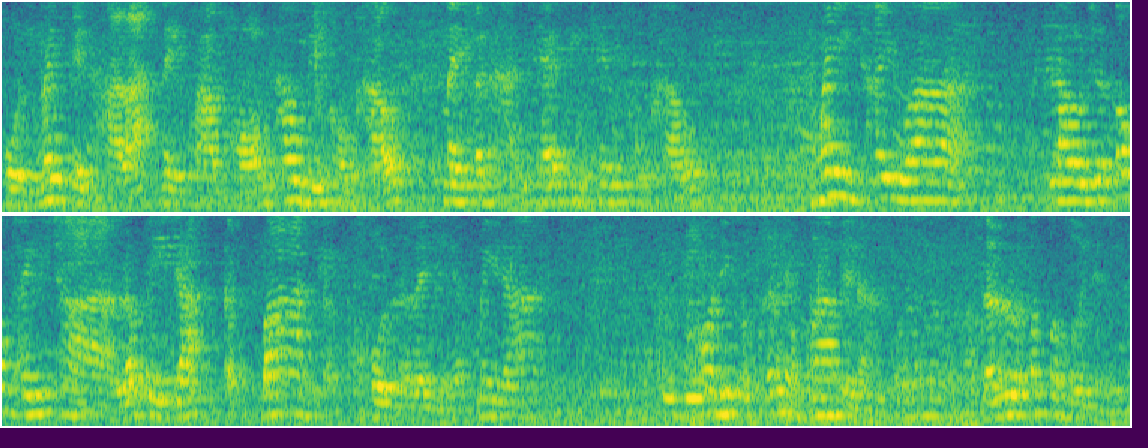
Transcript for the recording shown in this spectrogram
คนไม่เป็นภาระในความพร้อมเท่านี้ของเขา ในปัญหาที่แท้จริงแค่นี้ของเขา ไม่ใช่ว่าเราจะต้องใช้วิชาแล้วไปยัดกับบ้านกับคนอะไรอย่างเงี้ยไม่ได้ข้อนี้สำคัญมากๆเลยนะแล้วเราต้องประเมินอย่างนี้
